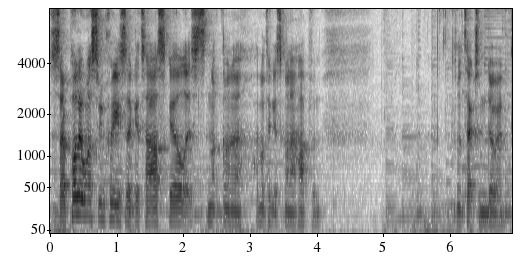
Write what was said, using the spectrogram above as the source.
So Polly wants to increase her guitar skill. It's not gonna. I don't think it's gonna happen. Gonna take some doing.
